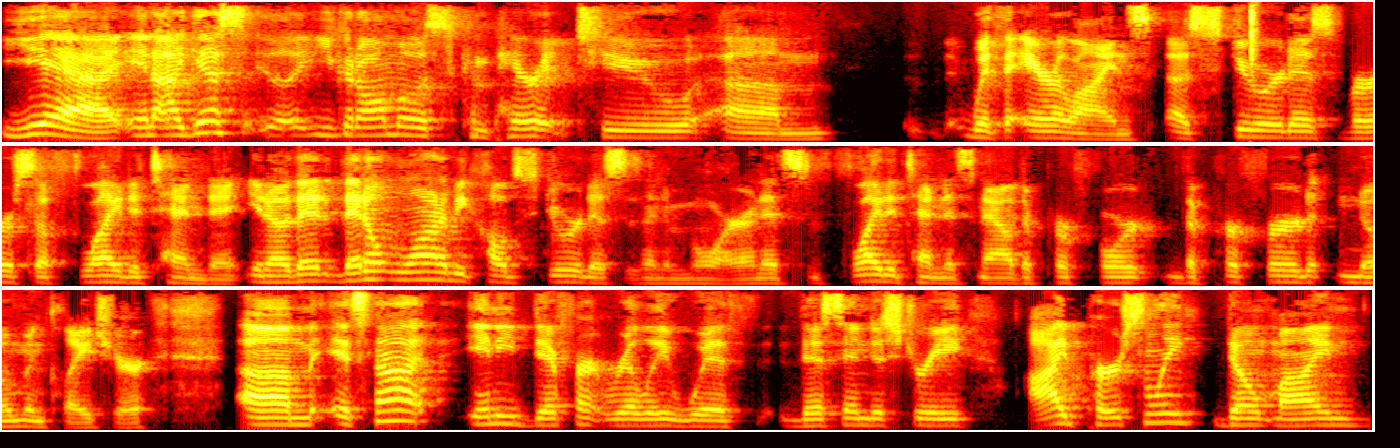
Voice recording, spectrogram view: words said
Yeah, and I guess uh, you could almost compare it to um, with the airlines, a stewardess versus a flight attendant. You know, they they don't want to be called stewardesses anymore, and it's flight attendants now. The preferred the preferred nomenclature. Um, it's not any different really with this industry. I personally don't mind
